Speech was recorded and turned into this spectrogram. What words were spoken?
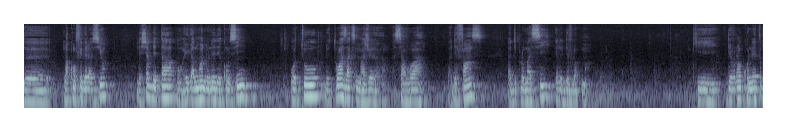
de la Confédération, les chefs d'État ont également donné des consignes autour de trois axes majeurs, à savoir la défense, la diplomatie et le développement, qui devront connaître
